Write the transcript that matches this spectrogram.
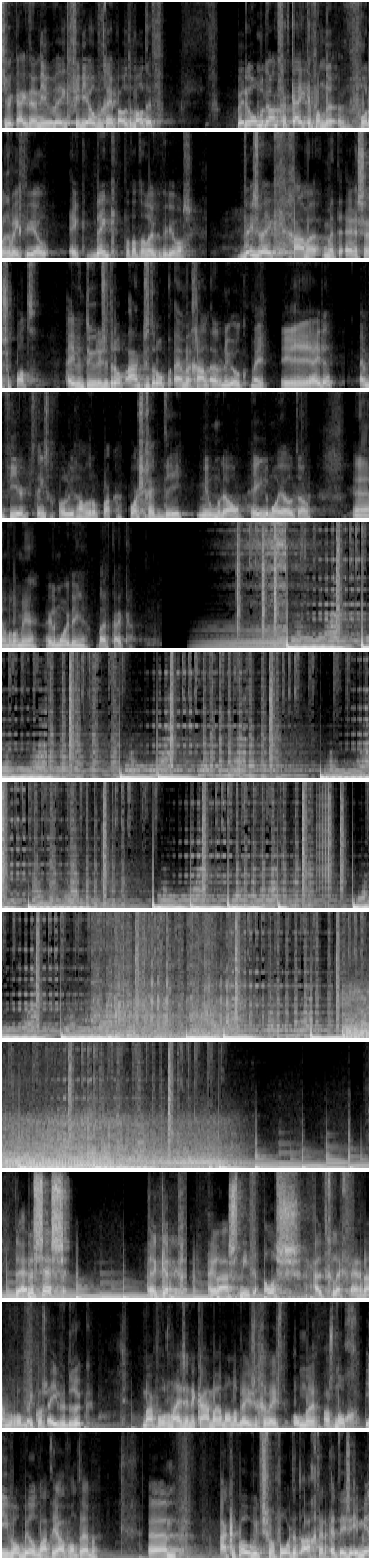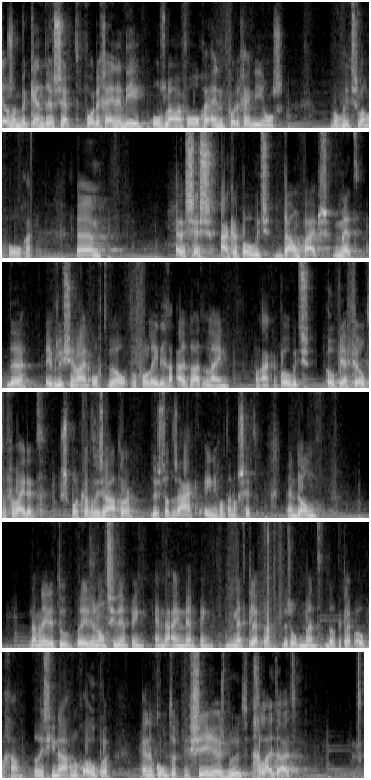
dat je kijkt naar een nieuwe week video van GP Automotive. Wederom bedankt voor het kijken van de vorige week video. Ik denk dat dat een leuke video was. Deze week gaan we met de RS6 op pad. Eventuren zit erop, Aken zit erop en we gaan er nu ook mee rijden. M4 steenschafolie gaan we erop plakken. Porsche GT3, nieuw model, hele mooie auto. En wat nog meer, hele mooie dingen. Blijf kijken. De RS6. Ik heb helaas niet alles uitgelegd en gedaan waarom. Ik was even druk. Maar volgens mij zijn de cameramannen bezig geweest om er alsnog in ieder geval beeldmateriaal van te hebben. Um, Akrapovic van voor tot achter. Het is inmiddels een bekend recept voor degenen die ons langer volgen en voor degenen die ons nog niet zo lang volgen. Um, RS6 Akrapovic downpipes met de Evolution Line, oftewel de volledige uitlaatlijm van Akrapovic. OPF-filter verwijderd, sportkatalysator, dus dat is eigenlijk het enige wat er nog zit. En dan naar beneden toe, resonantiedemping en de einddemping met kleppen. Dus op het moment dat de kleppen open gaan, dan is hij nagenoeg open. En dan komt er een serieus bruut geluid uit.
